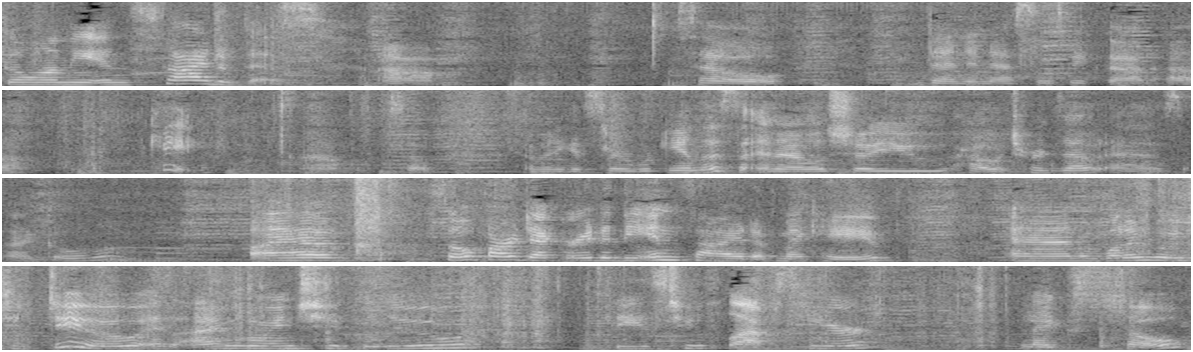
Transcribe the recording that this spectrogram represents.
go on the inside of this. Um, so then in essence we've got a cave. Um, so I'm going to get started working on this and I will show you how it turns out as I go along. I have so far decorated the inside of my cave and what I'm going to do is I'm going to glue these two flaps here like so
